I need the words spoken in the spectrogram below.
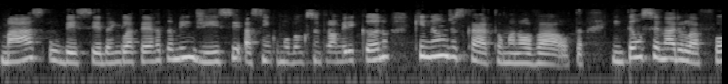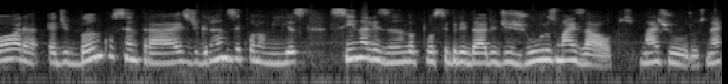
Mas o BC da Inglaterra também disse, assim como o Banco Central Americano, que não descarta uma nova alta. Então, o cenário lá fora é de bancos centrais, de grandes economias, sinalizando a possibilidade de juros mais altos, mais juros, né?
